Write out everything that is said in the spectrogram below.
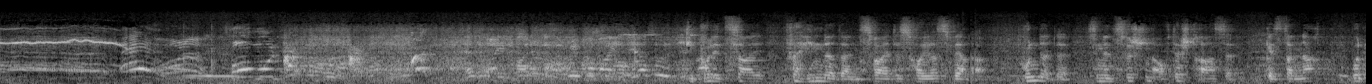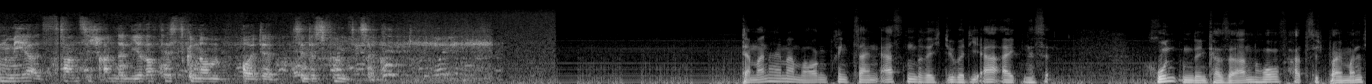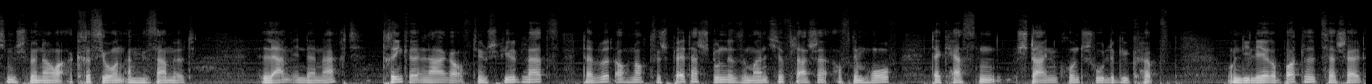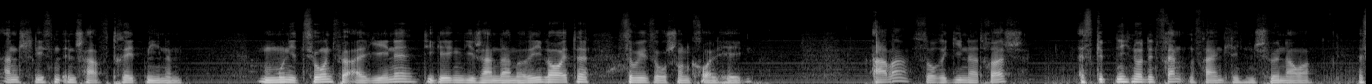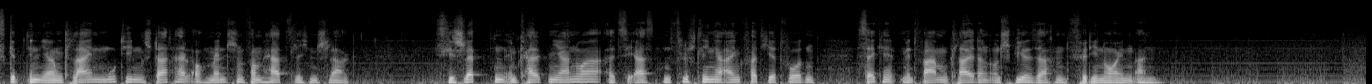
Die Polizei verhindert ein zweites Hoyerswerda. Hunderte sind inzwischen auf der Straße. Gestern Nacht wurden mehr als 20 Randalierer festgenommen. Heute sind es 15. Der Mannheimer Morgen bringt seinen ersten Bericht über die Ereignisse. Rund um den Kasernenhof hat sich bei manchen Schönauer Aggression angesammelt. Lärm in der Nacht, Trinkanlage auf dem Spielplatz, da wird auch noch zu später Stunde so manche Flasche auf dem Hof der Kerstenstein-Grundschule geköpft und die leere Bottle zerschellt anschließend in scharfe Tretminen. Munition für all jene, die gegen die Gendarmerieleute sowieso schon Groll hegen. Aber, so Regina Trösch, es gibt nicht nur den fremdenfeindlichen Schönauer. Es gibt in ihrem kleinen, mutigen Stadtteil auch Menschen vom herzlichen Schlag. Sie schleppten im kalten Januar, als die ersten Flüchtlinge einquartiert wurden, Säcke mit warmen Kleidern und Spielsachen für die Neuen an.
